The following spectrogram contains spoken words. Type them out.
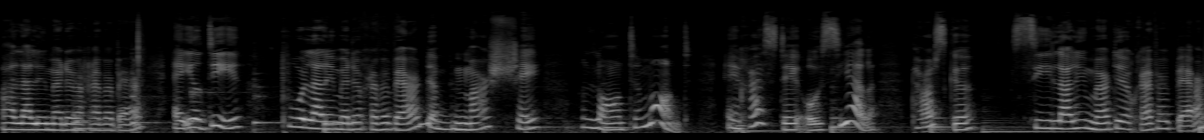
à la lumière de réverbère et il dit pour la lumière de réverbère de marcher lentement et rester au ciel. Parce que si la lumière de réverbère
